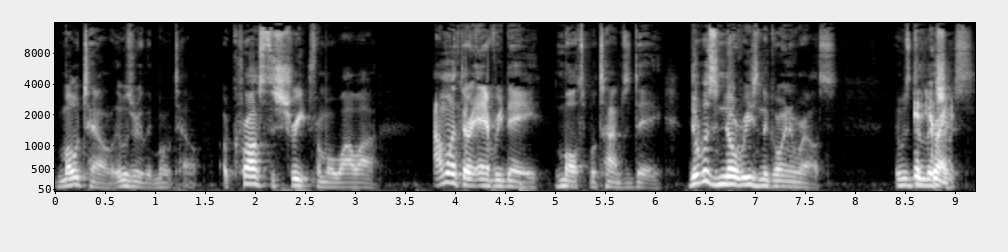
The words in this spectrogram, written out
motel it was really a motel across the street from a wawa i went there every day multiple times a day there was no reason to go anywhere else it was It's delicious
